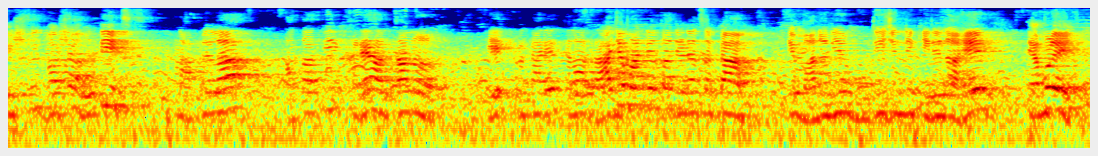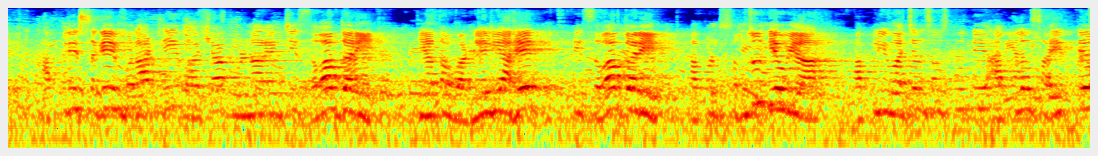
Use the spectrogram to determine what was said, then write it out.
वैश्विक भाषा होतीच. पण आपल्याला आता ती खऱ्या अर्थानं एक प्रकारे त्याला राजमान्यता देण्याचं काम हे माननीय मोदीजींनी केलेलं आहे. त्यामुळे आपली सगळी मराठी भाषा बोलणाऱ्यांची जबाबदारी ती आता वाढलेली आहे. ती जबाबदारी आपण समजून घेऊया. आपली वाचन संस्कृती आपलं साहित्य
